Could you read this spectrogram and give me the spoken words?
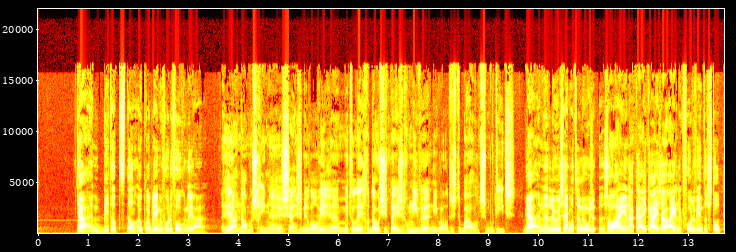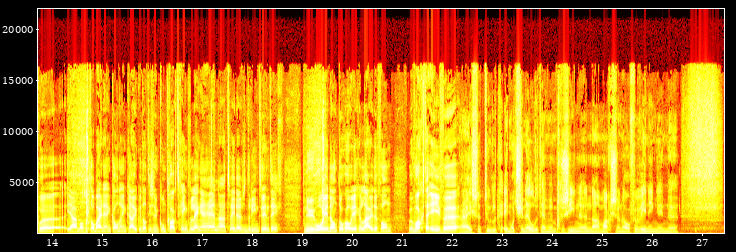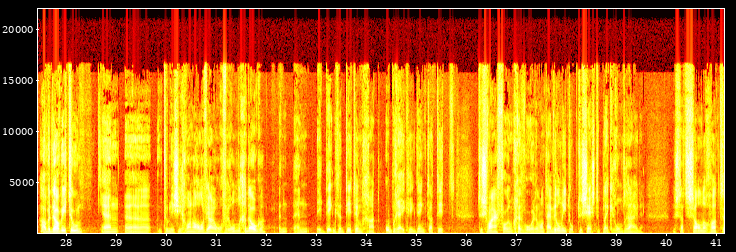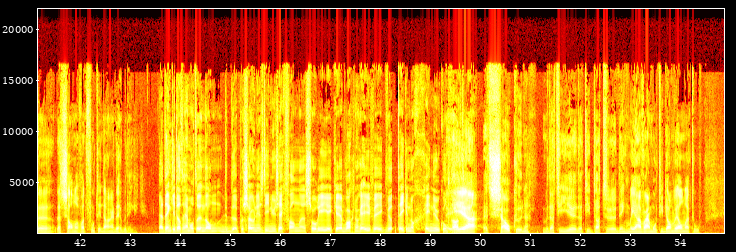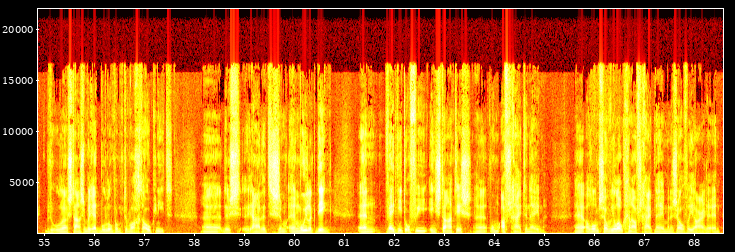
Ja, en biedt dat dan ook problemen voor de volgende jaren? Ja, nou misschien uh, zijn ze nu alweer uh, met de Lego-doosjes bezig om nieuwe, nieuwe auto's te bouwen, want ze moeten iets. Ja, en uh, Lewis Hamilton, hoe zal hij er naar kijken? Hij zou eigenlijk voor de winterstop, ja, was het al bijna een kan en kruiken dat hij zijn contract ging verlengen hè, na 2023. Nu hoor je dan toch alweer geluiden van, we wachten even. Hij is natuurlijk emotioneel, dat hebben we hem gezien, hè, na Max een overwinning in Abu Dhabi toen. En toen is hij gewoon een half jaar ongeveer ondergedoken. En, en ik denk dat dit hem gaat opbreken. Ik denk dat dit te zwaar voor hem gaat worden, want hij wil niet op de zesde plek rondrijden. Dus dat zal nog wat, uh, dat zal nog wat voet in de aarde hebben, denk ik. Ja, denk je dat Hamilton dan de persoon is die nu zegt van uh, sorry, ik uh, wacht nog even, ik wil, teken nog geen nieuw contract? Ja, het zou kunnen dat hij dat, hij dat denkt. Maar ja, waar moet hij dan wel naartoe? Ik bedoel, staan ze bij Red Bull op hem te wachten? Ook niet. dus ja, dat is een, een moeilijk ding. En ik weet niet of hij in staat is hè, om afscheid te nemen. Hè, Alonso wil ook geen afscheid nemen na zoveel jaren. En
